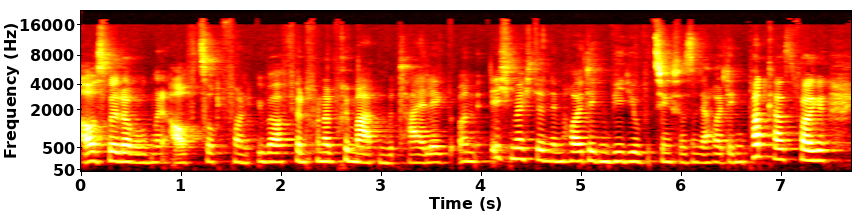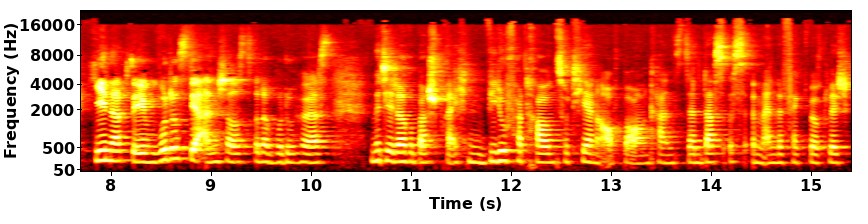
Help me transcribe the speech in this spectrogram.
Ausbildung mit Aufzucht von über 500 Primaten beteiligt. Und ich möchte in dem heutigen Video bzw. in der heutigen Podcast-Folge, je nachdem, wo du es dir anschaust oder wo du hörst, mit dir darüber sprechen, wie du Vertrauen zu Tieren aufbauen kannst. Denn das ist im Endeffekt wirklich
